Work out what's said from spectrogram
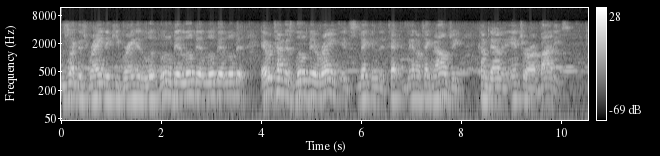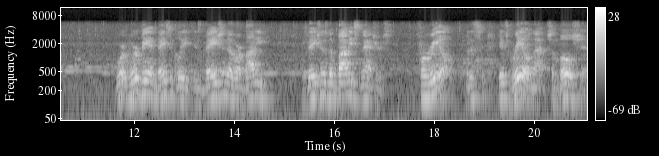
was like this rain, they keep raining a little, little bit, a little bit, a little bit, a little bit. Every time there's a little bit of rain, it's making the nanotechnology come down and enter our bodies. We're, we're being basically invasion of our body, invasion of the body snatchers. For real. But it's, it's real, not some bullshit.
